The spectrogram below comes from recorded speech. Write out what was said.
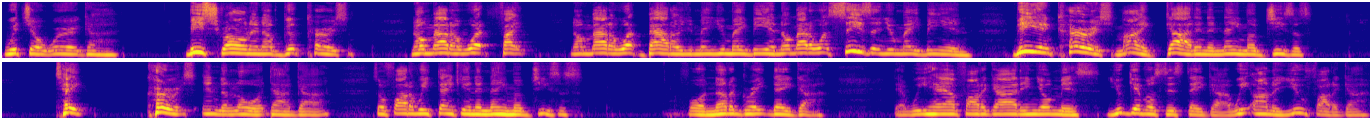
with your word, God. Be strong and of good courage, no matter what fight, no matter what battle you may you may be in, no matter what season you may be in. Be encouraged, my God, in the name of Jesus. Take courage in the Lord, thy God. So, Father, we thank you in the name of Jesus for another great day, God that we have, Father God, in your midst. You give us this day, God. We honor you, Father God.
